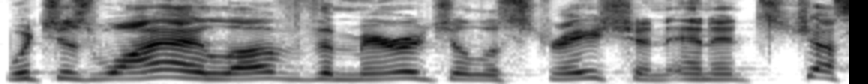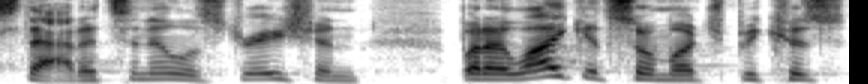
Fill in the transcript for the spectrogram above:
which is why I love the marriage illustration. And it's just that, it's an illustration. But I like it so much because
